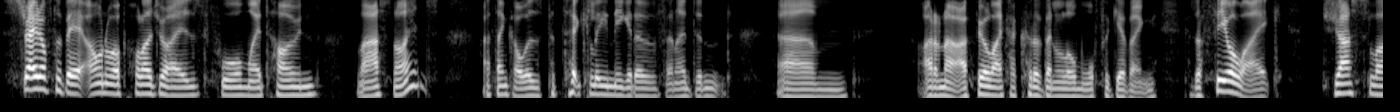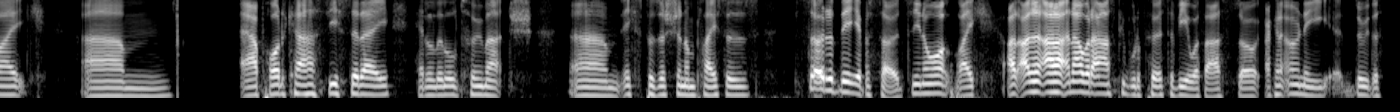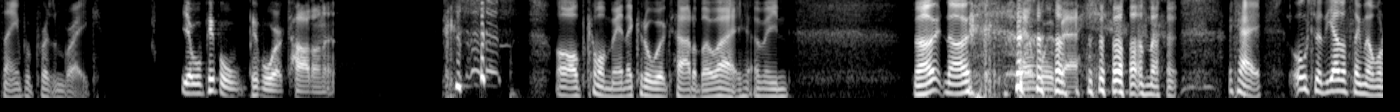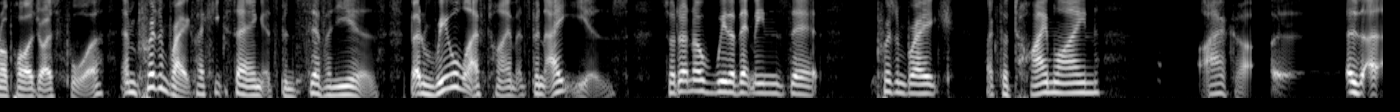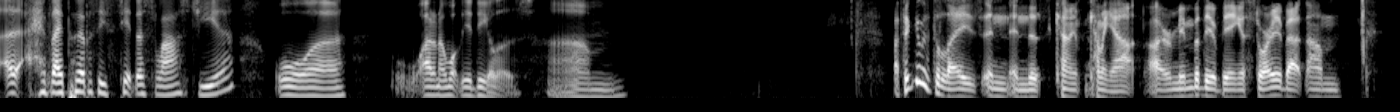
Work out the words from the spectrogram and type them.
Straight off the bat, I want to apologise for my tone last night. I think I was particularly negative and I didn't. Um, I don't know. I feel like I could have been a little more forgiving because I feel like, just like um, our podcast yesterday had a little too much um, exposition in places, so did the episodes. So you know what? Like, I, I, and I would ask people to persevere with us, so I can only do the same for Prison Break. Yeah, well, people people worked hard on it. Oh, come on, man. They could have worked harder, though, eh? I mean, no, no. And we're back. oh, no. Okay. Also, the other thing that I want to apologise for in Prison Break, they keep saying it's been seven years, but in real lifetime, it's been eight years. So I don't know whether that means that Prison Break, like the timeline, like, uh, is uh, uh, have they purposely set this last year, or I don't know what their deal is. Um, I think there was delays in, in this com- coming out. I remember there being a story about um,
